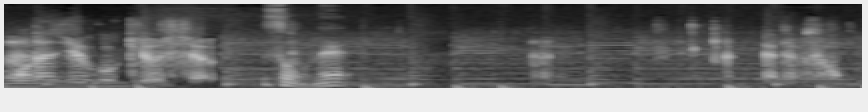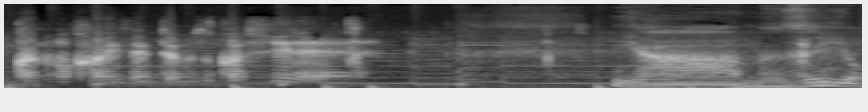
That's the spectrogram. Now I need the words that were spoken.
同じ動きをしちゃう。そうね。いやでもそっからの改善って難しいね。いやーむずいよ。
